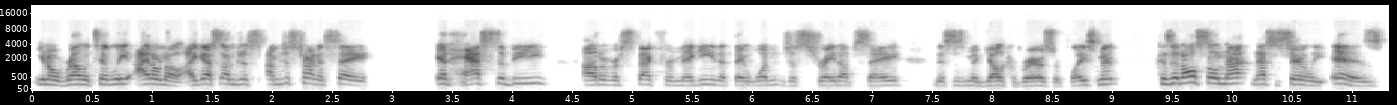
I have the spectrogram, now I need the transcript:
you know relatively i don't know i guess i'm just i'm just trying to say it has to be out of respect for miggy that they wouldn't just straight up say this is miguel cabrera's replacement because it also not necessarily is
